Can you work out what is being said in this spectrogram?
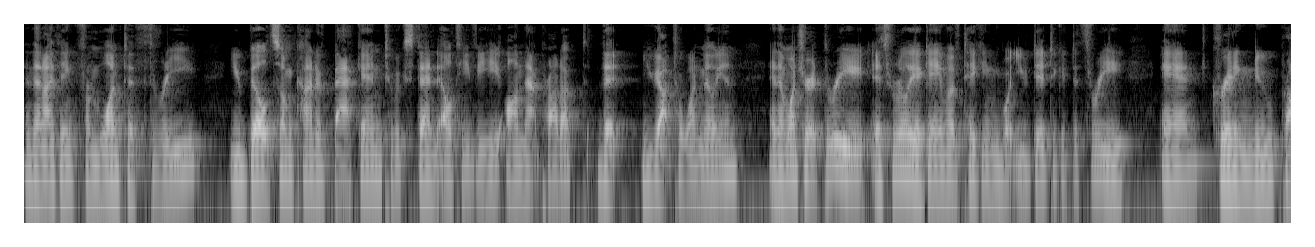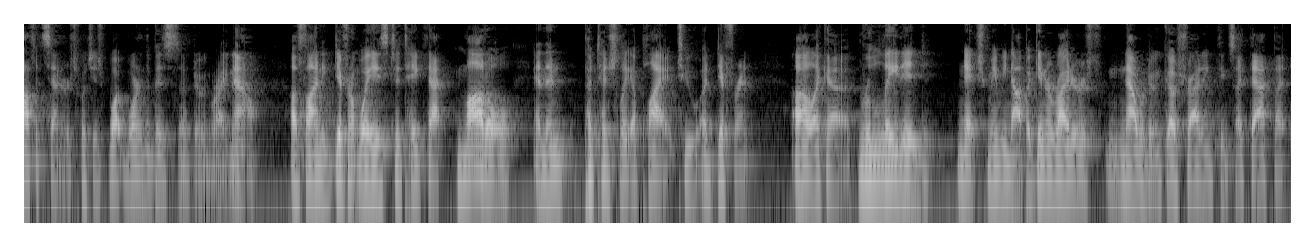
and then i think from one to three you build some kind of backend to extend ltv on that product that you got to 1 million. And then once you're at three it's really a game of taking what you did to get to three and creating new profit centers, which is what we're in the business of doing right now, of finding different ways to take that model and then potentially apply it to a different, uh, like a related niche, maybe not beginner writers. Now we're doing ghostwriting, things like that. But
